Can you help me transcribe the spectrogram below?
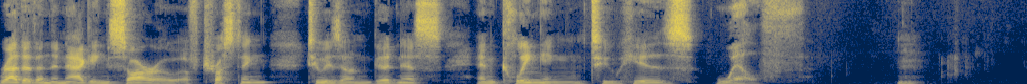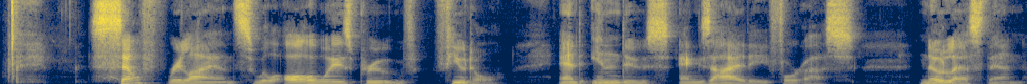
rather than the nagging sorrow of trusting to his own goodness and clinging to his wealth. Mm. Self reliance will always prove futile and induce anxiety for us, no less than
